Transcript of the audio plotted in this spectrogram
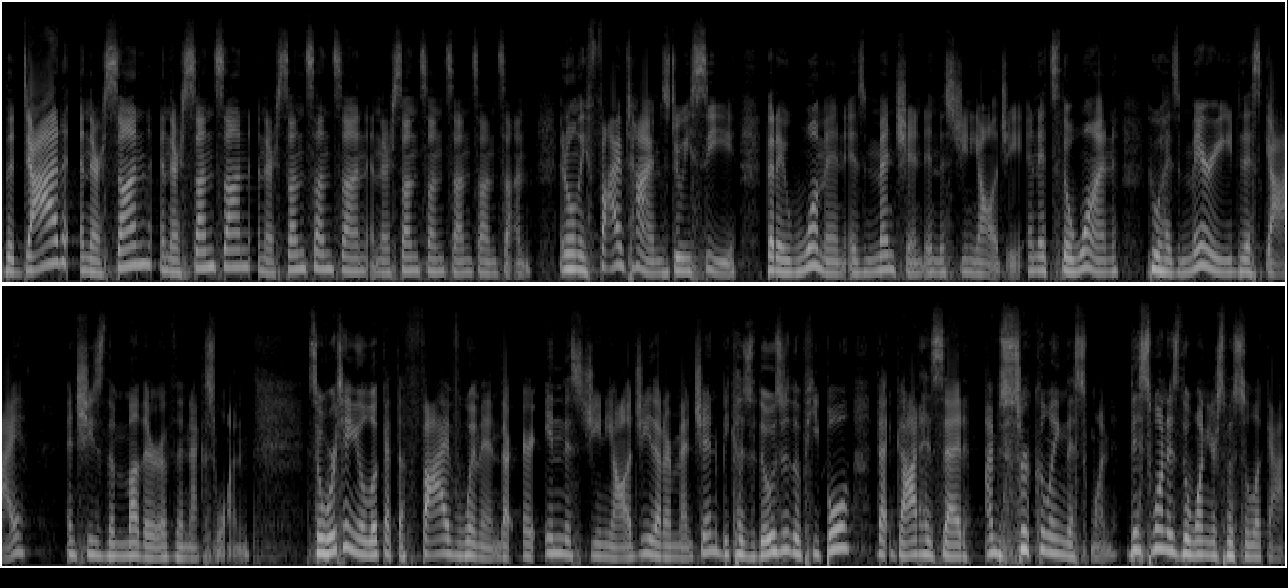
the dad and their son and their son's son and their son's son's son and their son's son, son, son, son. And only five times do we see that a woman is mentioned in this genealogy. And it's the one who has married this guy, and she's the mother of the next one. So we're taking a look at the five women that are in this genealogy that are mentioned because those are the people that God has said, I'm circling this one. This one is the one you're supposed to look at.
